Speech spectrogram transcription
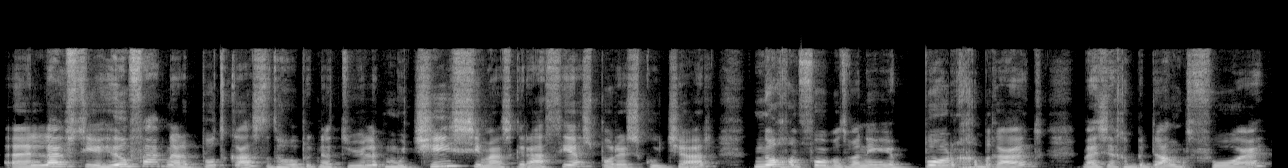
En luister je heel vaak naar de podcast? Dat hoop ik natuurlijk. Muchísimas gracias por escuchar. Nog een voorbeeld wanneer je por gebruikt. Wij zeggen bedankt voor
